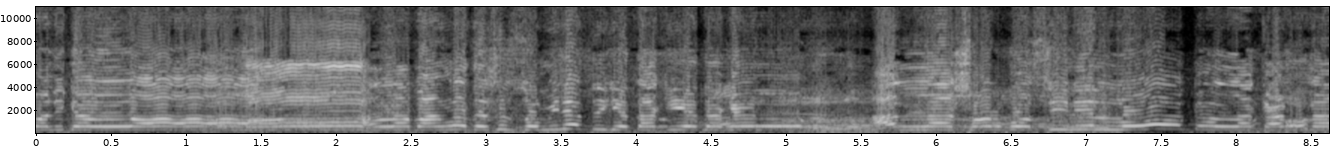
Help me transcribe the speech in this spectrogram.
মালিক আল্লাহ। আল্লাহ বাংলাদেশের জমিনের দিকে তাকিয়ে দেখেন। আল্লাহ সর্বশ্রেণীর লোক আল্লাহ কান্না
